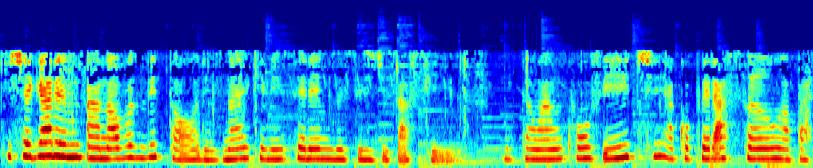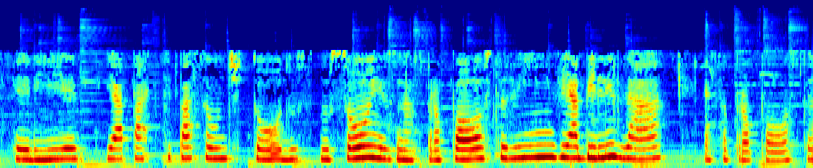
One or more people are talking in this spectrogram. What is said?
que chegaremos a novas vitórias, né? Que venceremos esses desafios. Então é um convite à cooperação, à parceria e à participação de todos nos sonhos, nas propostas e em viabilizar essa proposta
